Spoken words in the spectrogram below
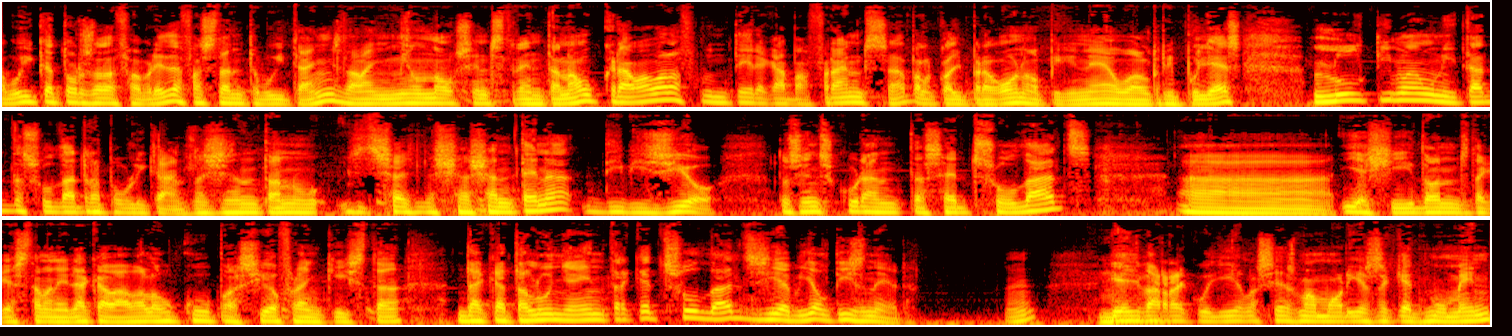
Avui, 14 de febrer, de fa 78 anys, de l'any 1939, creuava la frontera cap a França, pel Coll Pregona, el Pirineu, el Ripollès, l'última unitat de soldats republicans, la 60 60a divisió, 247 soldats, eh, i així, doncs, d'aquesta manera acabava l'ocupació franquista de Catalunya. Entre aquests soldats hi havia el Tisner, Eh? I ell va recollir les seves memòries aquest moment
